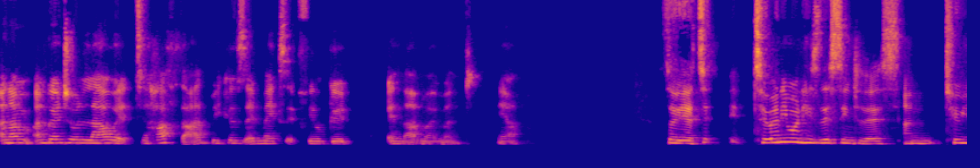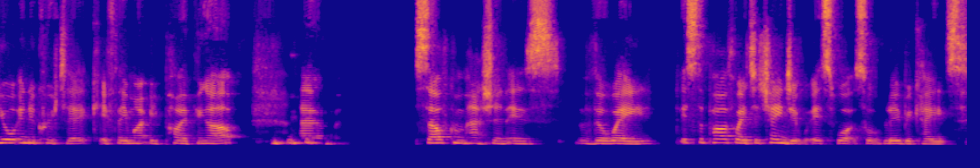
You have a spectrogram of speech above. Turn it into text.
and I'm, I'm going to allow it to have that because it makes it feel good in that moment. Yeah. So yeah, to, to anyone who's listening to this and to your inner critic, if they might be piping up, um, self-compassion is the way it's the pathway to change it it's what sort of lubricates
